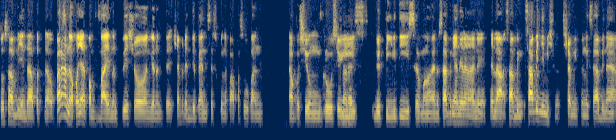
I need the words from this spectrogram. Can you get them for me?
So sabi niya, dapat daw, parang ano, kunya, pambayad ng tuition, ganun. Siyempre, depende sa school na papasukan. Tapos yung groceries, utilities, sa mga ano. Sabi nga nila, ano eh, sabi, sabi niya mismo, siya mismo nagsabi na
